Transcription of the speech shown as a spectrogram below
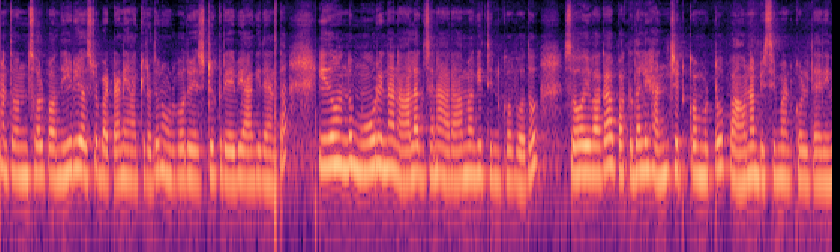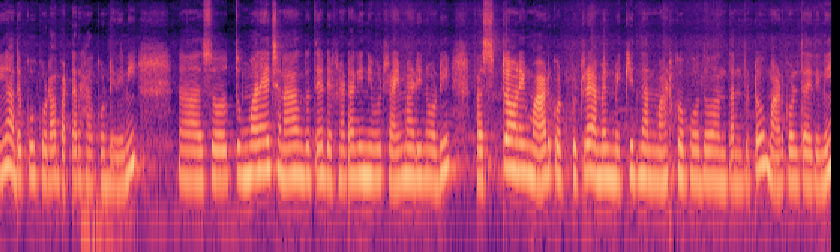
ಮತ್ತು ಒಂದು ಸ್ವಲ್ಪ ಒಂದು ಹಿಡಿಯೋಷ್ಟು ಬಟಾಣಿ ಹಾಕಿರೋದು. ನೋಡ್ಬೋದು ಎಷ್ಟು ಗ್ರೇವಿ ಆಗಿದೆ ಅಂತ. ಇದು ಒಂದು ಮೂರಿಂದ ನಾಲ್ಕು ಜನ ಆರಾಮಾಗಿ ತಿನ್ಕೋಬೋದು. ಸೊ ಇವಾಗ ಪಕ್ಕದಲ್ಲಿ ಹಂಚಿಟ್ಕೊಂಬಿಟ್ಟು ಪಾವನ ಬಿಸಿ ಮಾಡ್ಕೊಳ್ತಾ ಇದ್ದೀನಿ. ಅದಕ್ಕೂ ಕೂಡ ಬಟರ್ ಹಾಕ್ಕೊಂಡಿದ್ದೀನಿ ಸೊ ತುಂಬಾ ಚೆನ್ನಾಗುತ್ತೆ ಡೆಫಿನೆಟಾಗಿ ನೀವು ಟ್ರೈ ಮಾಡಿ ನೋಡಿ. ಫಸ್ಟ್ ಅವನಿಗೆ ಮಾಡಿಕೊಟ್ಬಿಟ್ರೆ ಆಮೇಲೆ ಮಿಕ್ಕಿದ್ದು ನಾನು ಮಾಡ್ಕೋಬೋದು ಅಂತ ಅಂದ್ಬಿಟ್ಟು ಮಾಡ್ಕೊಳ್ತಾ ಇದ್ದೀನಿ.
